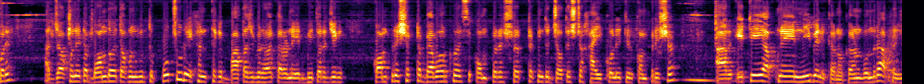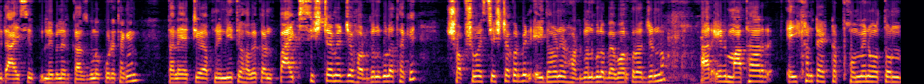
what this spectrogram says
করে। আর যখন এটা বন্ধ হয়, তখন কিন্তু প্রচুর এখান থেকে বাতাস বের হয়। কারণ এর ভিতরে যে কম্প্রেসারটা ব্যবহার করা হয়েছে কম্প্রেসারটা কিন্তু যথেষ্ট হাই কোয়ালিটির কম্প্রেসার আর এটি আপনি নিবেন কেন? কারণ বন্ধুরা, আপনি যদি আইসি লেভেলের কাজগুলো করে থাকেন, তাহলে এটি আপনি নিতে হবে। কারণ পাইপ সিস্টেমের যে হটগানগুলো থাকে, সবসময় চেষ্টা করবেন এই ধরনের হটগানগুলো ব্যবহার করার জন্য। আর এর মাথার এইখানটা একটা ফোমের মতন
